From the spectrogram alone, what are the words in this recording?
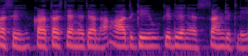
असे कळताच त्याने त्याला आत येऊ देण्यास सांगितले.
